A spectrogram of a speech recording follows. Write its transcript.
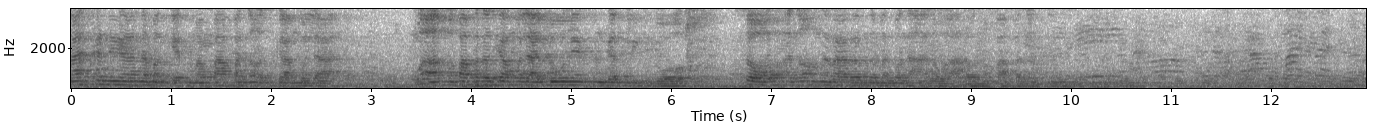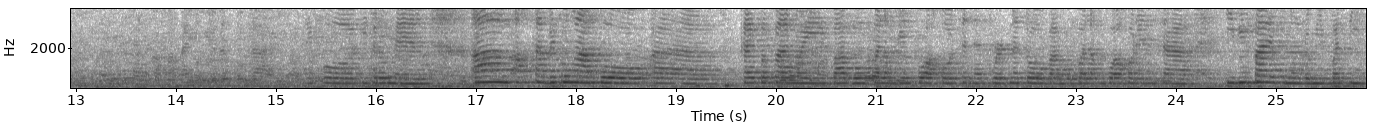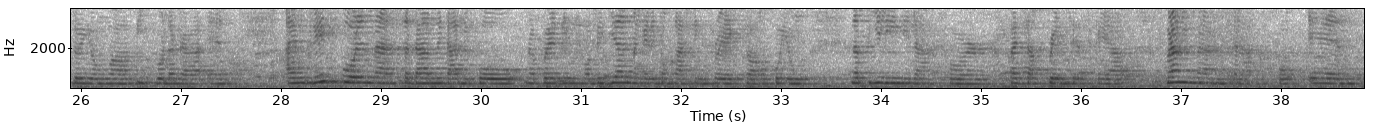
mas kanina nabanggit, mapapanood ka mula ma- mapapanood ka mula lunes hanggang linggo. So, ano ang nararamdaman mo na araw-araw mapapanood ka sa Hi po, Tito Romel. Um, ako sabi ko nga po, ah, kahit pa paano ay bago pa lang din po ako sa network na to, bago pa lang po ako rin sa TV5 nung lumipat dito yung uh, Eat Bulaga. And I'm grateful na sa dami-dami po na pwedeng mabigyan ng ganitong klaseng proyekto. Ako po yung napili nila for Kajak Princess. Kaya maraming maraming salamat po. And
